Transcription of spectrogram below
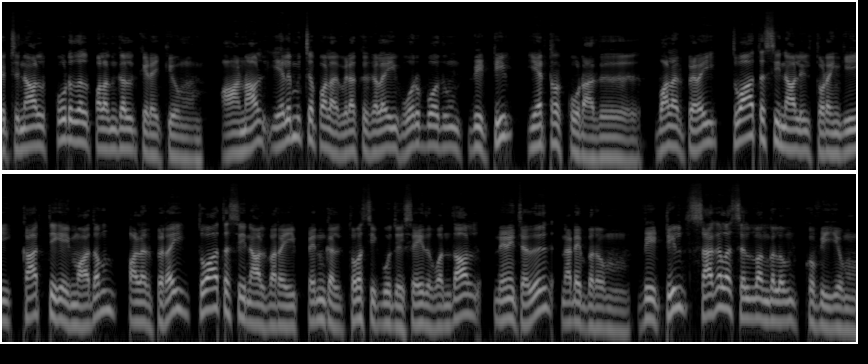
ஏற்றினால் கூடுதல் பலன்கள் கிடைக்கும். ஆனால் எலுமிச்சப்பழ விளக்குகளை ஒருபோதும் வீட்டில் ஏற்றக்கூடாது. வளர்ப்பிறை துவாதசி நாளில் தொடங்கி கார்த்திகை மாதம் வளர்பிறை துவாதசி நாள் வரை பெண்கள் துளசி பூஜை செய்து வந்தால் நினைத்தது நடைபெறும். வீட்டில் சகல செல்வங்களும் குவியும்.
